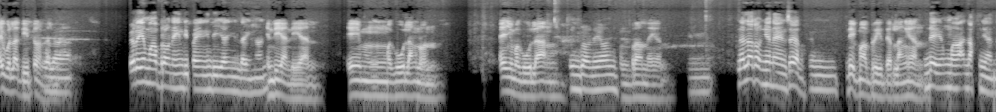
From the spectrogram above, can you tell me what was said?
Ay, wala dito. Wala. Pero yung mga brown na hindi pa yung hindi yan yung line nun. Hindi yan, hindi yan. Eh, magulang nun. Ayun yung magulang. Yung brown na yun. Yung brown na yun. Mm. Nalaro niya na yun, sir. Yung, Hindi, mga breeder lang yan. hindi, yung mga anak niyan.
